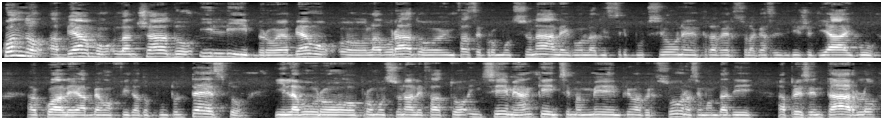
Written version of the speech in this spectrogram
quando abbiamo lanciato il libro e abbiamo uh, lavorato in fase promozionale con la distribuzione attraverso la casa editrice di Aiku, al quale abbiamo affidato appunto il testo, il lavoro promozionale fatto insieme, anche insieme a me in prima persona, siamo andati a presentarlo.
